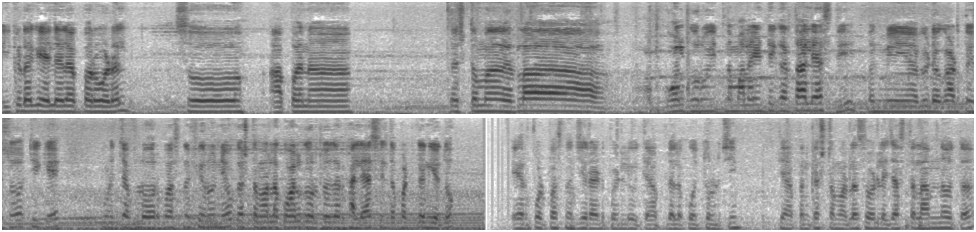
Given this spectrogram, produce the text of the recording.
इकडं गेलेलं परवडेल. सो आपण कस्टमरला कॉल करू इथनं मला एंट्री करता आली असती पण मी व्हिडिओ काढतोय सो ठीक आहे. पुढच्या फ्लोअरपासून फिरून येऊ. कस्टमरला कॉल करतो जर खाली असेल तर पटकन घेतो एअरपोर्टपासून जी राईड पडली होती आपल्याला कोथरूडची ती आपण कस्टमरला सोडले. जास्त लांब नव्हतं.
